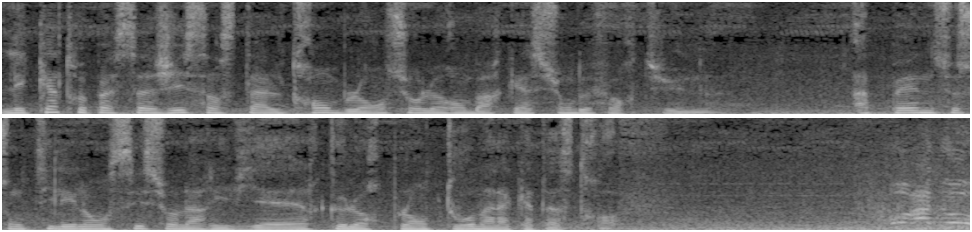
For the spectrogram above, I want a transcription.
Les quatre passagers s'installent tremblants sur leur embarcation de fortune. À peine se sont-ils élancés sur la rivière que leur plan tourne à la catastrophe. Au radeau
